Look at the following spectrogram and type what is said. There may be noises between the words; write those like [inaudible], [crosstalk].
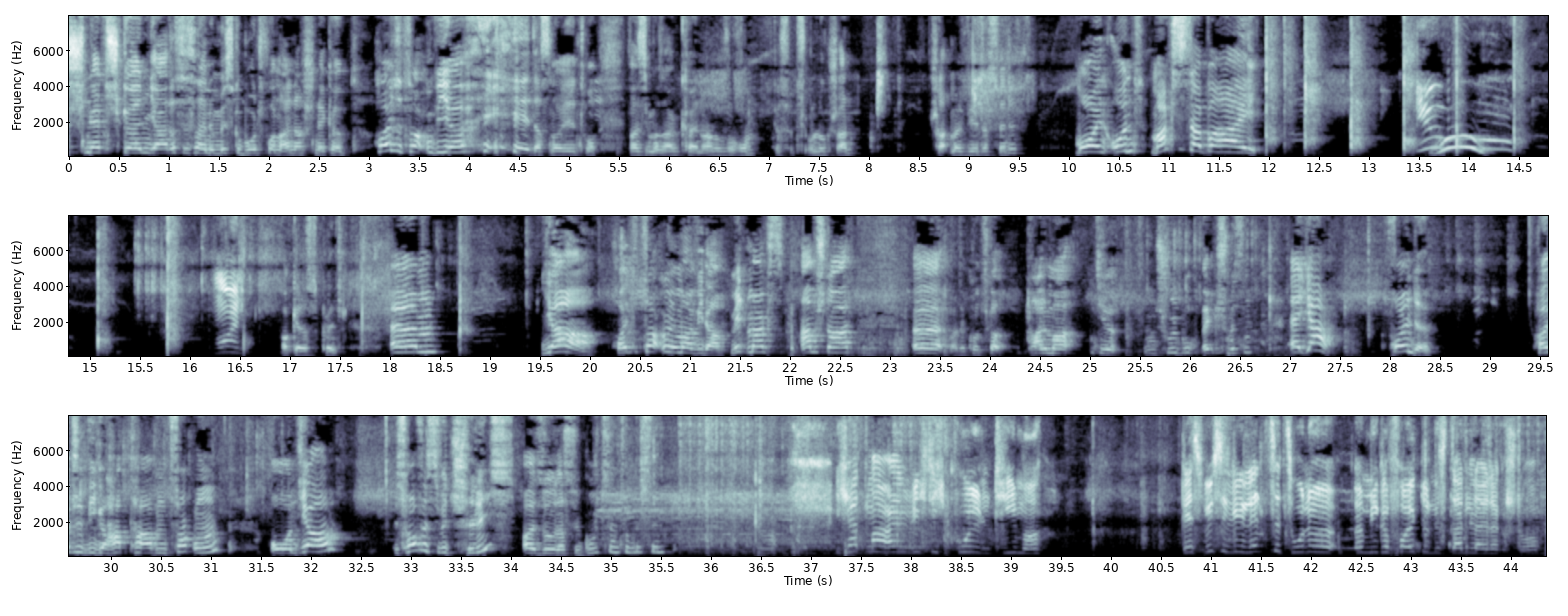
Schnetzchen. Ja, das ist eine Missgeburt von einer Schnecke. Heute zocken wir [laughs] das neue Intro. Was ich mal sagen, keine Ahnung warum. Das hört sich unlogisch an. Schreibt mal, wie ihr das findet. Moin und Max ist dabei. Juhu. Woo. Moin. Okay, das ist cringe. Ähm, ja, heute zocken wir mal wieder mit Max am Start. Äh, warte kurz, gerade mal hier ein Schulbuch weggeschmissen. Äh, ja, Freunde. Heute wie gehabt haben, zocken. Und ja, ich hoffe, es wird chillig. Also, dass wir gut sind so ein bisschen. Ich hatte mal einen richtig coolen Teamer. Der ist bis in die letzte Zone äh, mir gefolgt und ist dann leider gestorben.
